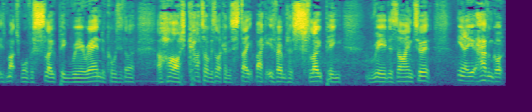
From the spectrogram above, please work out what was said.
it's much more of a sloping rear end. Of course, it's not a, a harsh cut off. It's not like an estate back. It is very much a sloping rear design to it. You know, you haven't got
